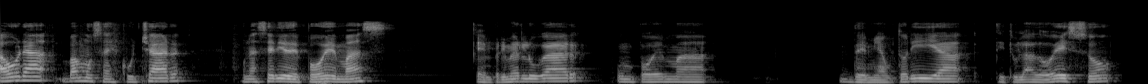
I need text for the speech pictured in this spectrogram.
Ahora vamos a escuchar una serie de poemas. En primer lugar, un poema de mi autoría titulado Eso,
